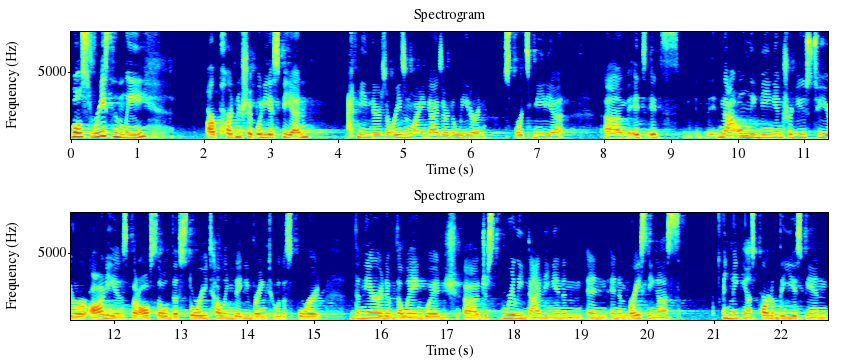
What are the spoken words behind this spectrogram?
most recently, our partnership with ESPN. I mean, there's a reason why you guys are the leader in sports media. Um, it's, it's not only being introduced to your audience, but also the storytelling that you bring to the sport, the narrative, the language, uh, just really diving in and, and, and, embracing us and making us part of the ESPN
